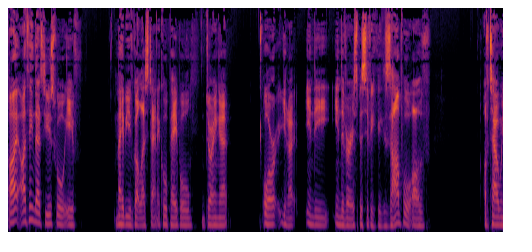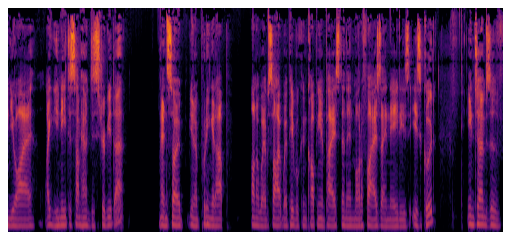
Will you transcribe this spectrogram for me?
I, I think that's useful if maybe you've got less technical people doing it or you know in the in the very specific example of of Tailwind UI like you need to somehow distribute that and so you know putting it up on a website where people can copy and paste and then modify as they need is is good in terms of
